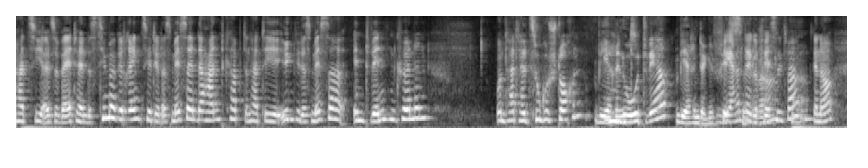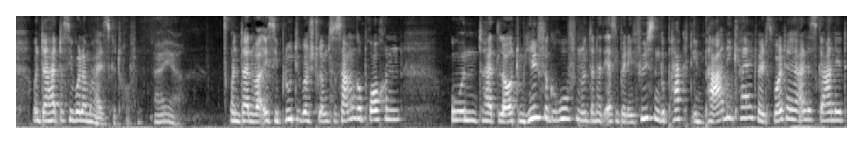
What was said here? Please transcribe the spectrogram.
hat sie also weiter in das Zimmer gedrängt. Sie hat ja das Messer in der Hand gehabt, dann hat er ihr irgendwie das Messer entwenden können und hat halt zugestochen. Während- in Notwehr. Während er gefesselt während er war. gefesselt war, Ja. genau. Und da hat er sie wohl am Hals getroffen. Ah ja. Und dann war, ist sie blutüberströmt zusammengebrochen und hat laut um Hilfe gerufen und dann hat er sie bei den Füßen gepackt, in Panik halt, weil das wollte er ja alles gar nicht.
